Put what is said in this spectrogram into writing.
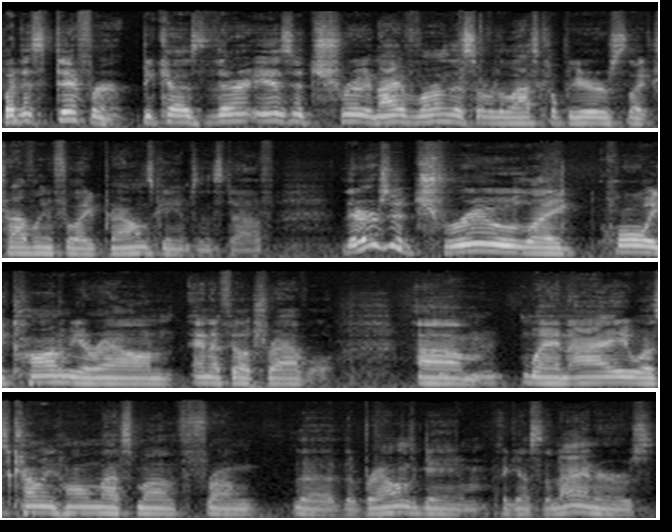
But it's different because there is a true, and I've learned this over the last couple years, like traveling for like Browns games and stuff there's a true like whole economy around NFL travel. Um, When I was coming home last month from the the Browns game against the Niners,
